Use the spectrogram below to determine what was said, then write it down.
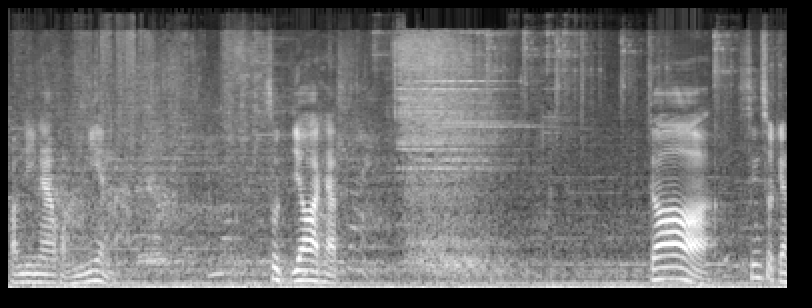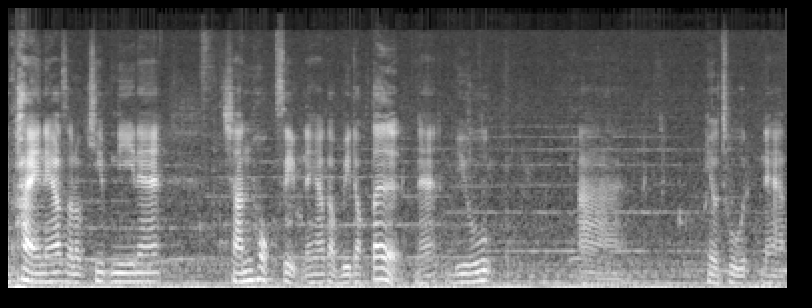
ความดีงามของมิเนี่ยน สุดยอดครับ ก็สิ้นสุดกันไปนะครับสำหรับคลิปนี้นะ ชั้น 60 นะครับ กับวีด็อกเตอร์นะบิวเฮลทูดนะครับ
